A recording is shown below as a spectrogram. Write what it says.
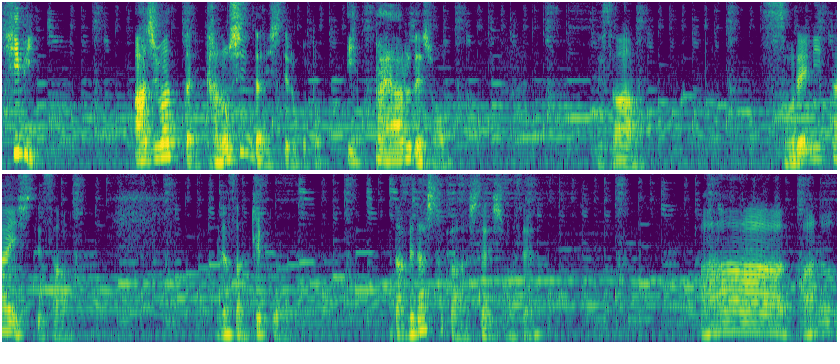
日々味わったり楽しんだりしてることいっぱいあるでしょ？でさそれに対してさ皆さん結構ダメ出しとかしたりしません？あーあの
